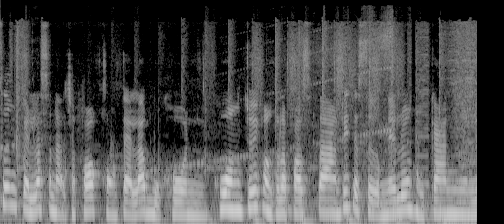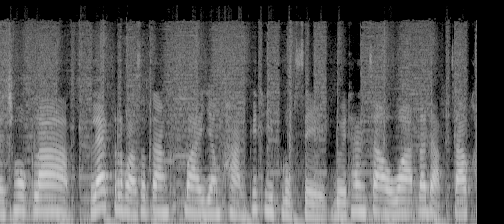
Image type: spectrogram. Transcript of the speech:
ซึ่งเป็นลักษณะเฉพาะของแต่ละบุคคลห่วงจุ้ยของกระเป๋าสตางค์ที่จะเสริมในเรื่องของการเงินและโชคลาภและกระเป๋าสตางค์ใบยังผ่านพิธีปลุกเสกโดยท่านเจ้าอาวาสระดับเจ้าค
